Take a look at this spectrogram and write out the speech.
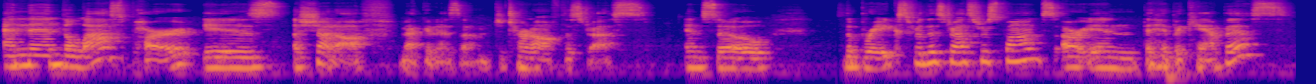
And then the last part is a shut off mechanism to turn off the stress. And so the brakes for the stress response are in the hippocampus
